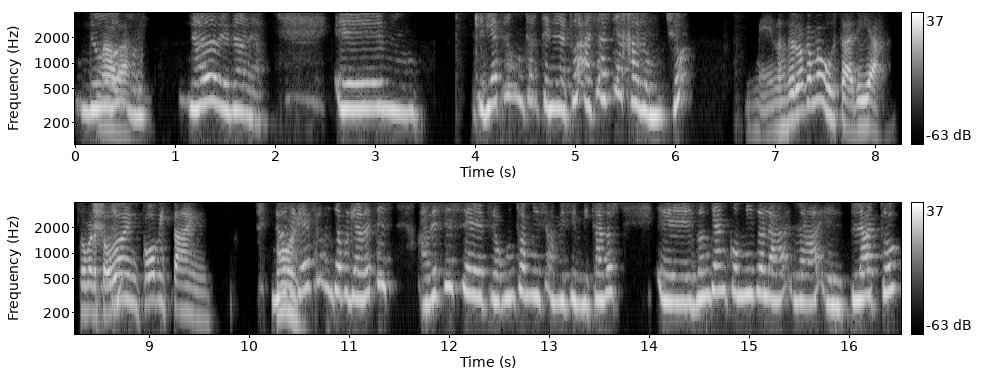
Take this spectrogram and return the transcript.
no, nada. nada de nada. Em, quería preguntarte, Nela, ¿tú has, viajado mucho? Menos de lo que me gustaría, sobre todo en COVID times. No, quería preguntar, porque a veces, a veces eh, pregunto a mis, a mis invitados eh, dónde han comido el plato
